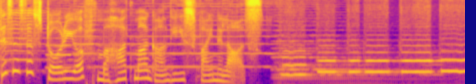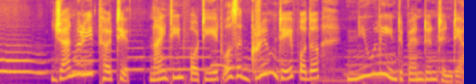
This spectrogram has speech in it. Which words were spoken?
This is the story of Mahatma Gandhi's final hours. January 30th, 1948 was a grim day for the newly independent India.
